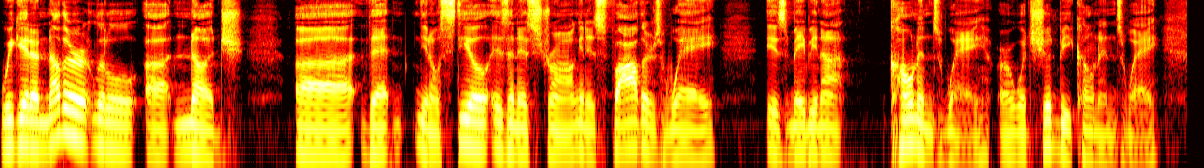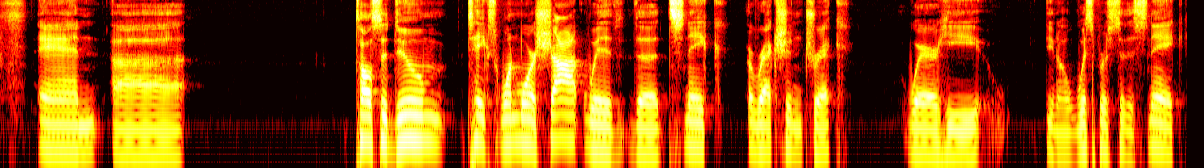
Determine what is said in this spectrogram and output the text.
we get another little uh, nudge uh, that you know steel isn't as strong, and his father's way is maybe not Conan's way, or what should be Conan's way. And uh, Tulsa Doom takes one more shot with the snake erection trick, where he, you know, whispers to the snake,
